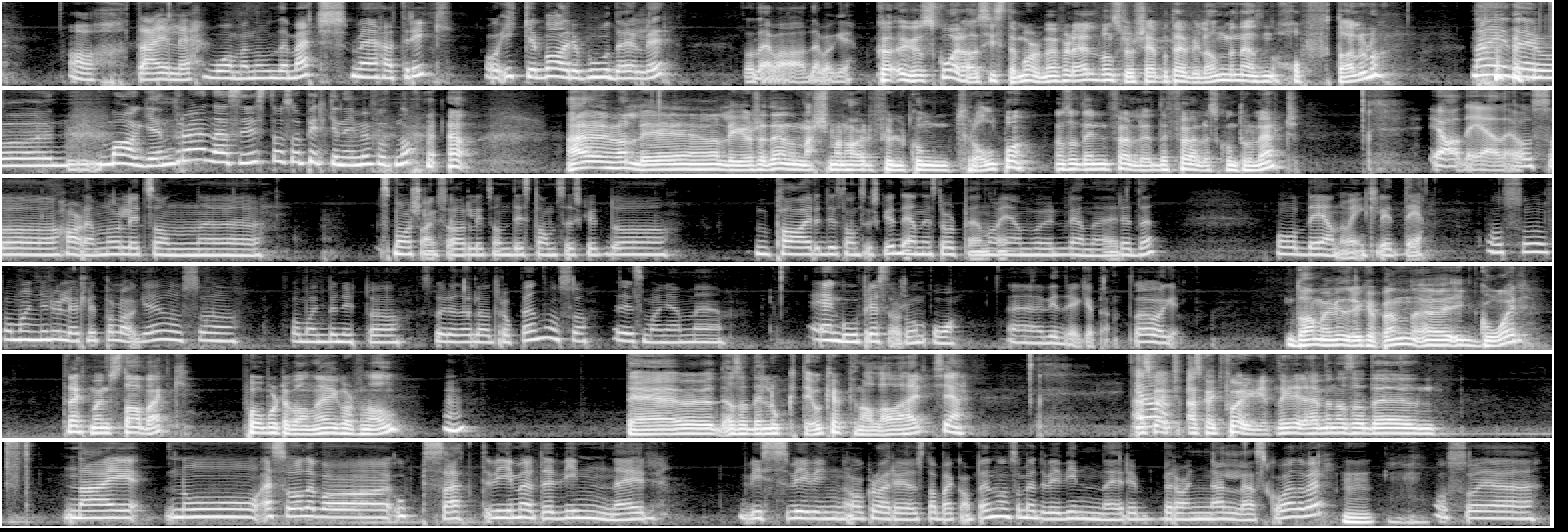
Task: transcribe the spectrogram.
Åh, deilig. Woman of the match med hat trick. Og ikke bare Bodø heller. Så det var, det var gøy. Hva skåra det siste målet med? For det er litt vanskelig å se på TV-bildene, men er det er sånn hofta eller noe? Nei, det er jo magen, tror jeg, nest sist, og så pirker den inn med foten òg. Ja. Nei, det er veldig, veldig gøy. Det er en match man har full kontroll på. Altså, den føler, Det føles kontrollert. Ja, det er det. Og så har de noe litt sånn uh, småsjanser, litt sånn distanseskudd og par distanseskudd. Én i stolpen og én hvor Lene redder. Og det er nå egentlig det. Og så får man rullert litt på laget, og så får man benytta store deler av troppen, og så reiser man hjem med en god prestasjon og eh, videre i cupen. Så det var gøy. Da er man videre i cupen. Eh, I går trekte man Stabæk på bortebane i kvartfinalen. Mm. Det, altså, det lukter jo cupfinale av det her, sier jeg. Jeg skal, Ja. ikke, jeg skal ikke foregripe noe greier her, men altså det, Nei, nå Jeg så det var oppsett. Vi møter vinner hvis vi vinner og klarer Stabæk-kampen. Og så møter vi vinner Brann LSK, er det vel? Og så er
